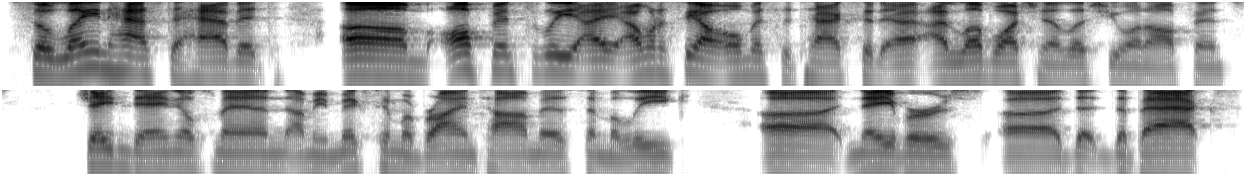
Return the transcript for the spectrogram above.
So Lane has to have it. Um, offensively, I, I want to see how Ole Miss attacks it. I, I love watching LSU on offense. Jayden Daniels, man. I mean, mix him with Brian Thomas and Malik uh, Nabers, uh, the the backs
